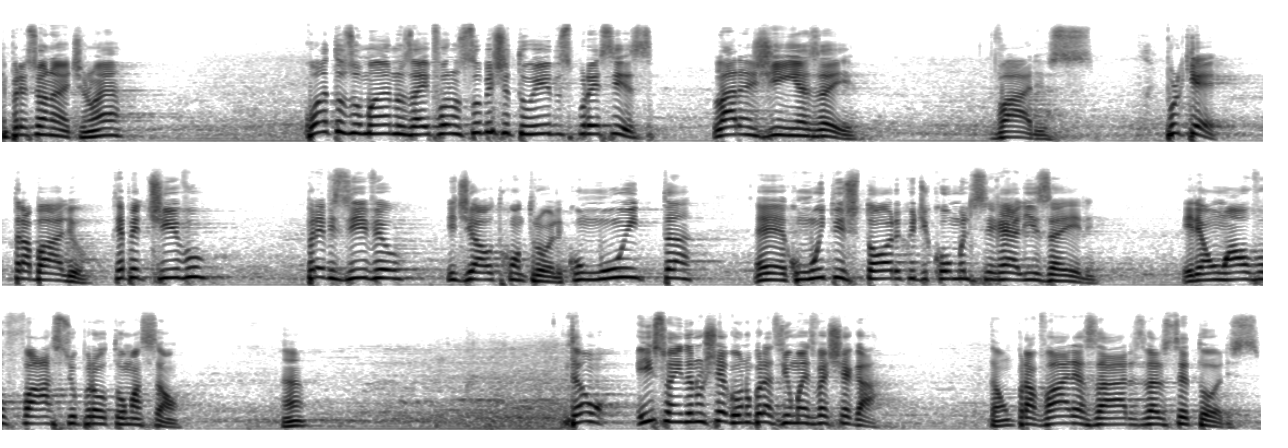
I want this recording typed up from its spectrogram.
Impressionante, não é? Quantos humanos aí foram substituídos por esses laranjinhas aí? Vários. Por quê? Trabalho repetitivo, previsível e de autocontrole, com, muita, é, com muito histórico de como ele se realiza ele. Ele é um alvo fácil para automação. Né? Então, isso ainda não chegou no Brasil, mas vai chegar. Então, para várias áreas, vários setores.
